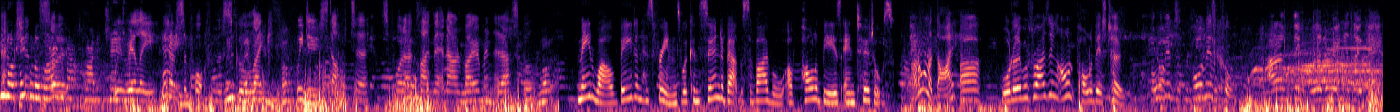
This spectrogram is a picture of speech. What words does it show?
action, so we really have support from the school. Like, we do stuff to support our climate and our environment at our school. Meanwhile, Bede and his friends were concerned about the survival of polar bears and turtles. I don't want to die. Uh, water levels rising. I want polar bears too. Polar bears, polar bears are cool. I don't think littering is okay.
